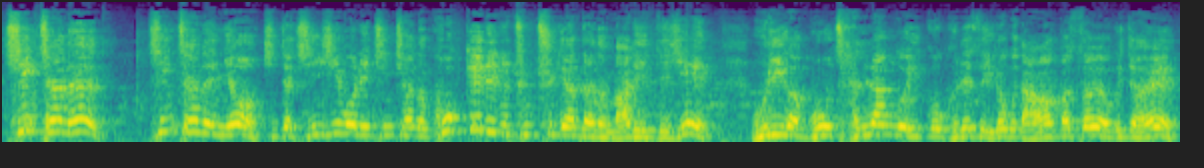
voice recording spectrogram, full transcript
칭찬은 칭찬은요, 진짜 진심 어린 칭찬은 코끼리도 춤추게 한다는 말이 있듯이 우리가 뭐 잘난 거 있고 그래서 이러고 나왔겠어요, 그죠? 예,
